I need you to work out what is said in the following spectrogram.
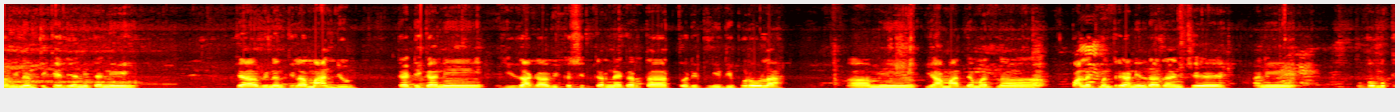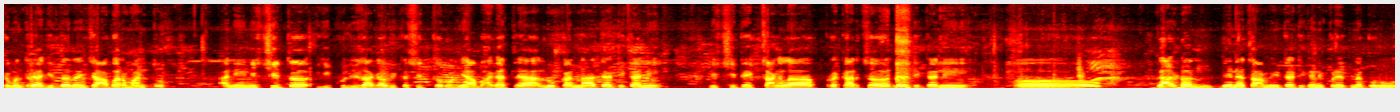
विनंती केली आणि त्यांनी त्या विनंतीला मान देऊन त्या ठिकाणी ही जागा विकसित करण्याकरता त्वरित निधी पुरवला. मी या माध्यमातून पालकमंत्री अनिलदादांचे आणि उपमुख्यमंत्री अजितदादांचे आभार मानतो आणि निश्चित ही खुली जागा विकसित करून ह्या भागातल्या लोकांना त्या ठिकाणी निश्चित एक चांगला प्रकारचं त्या ठिकाणी गार्डन देण्याचा आम्ही त्या ठिकाणी प्रयत्न करू.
